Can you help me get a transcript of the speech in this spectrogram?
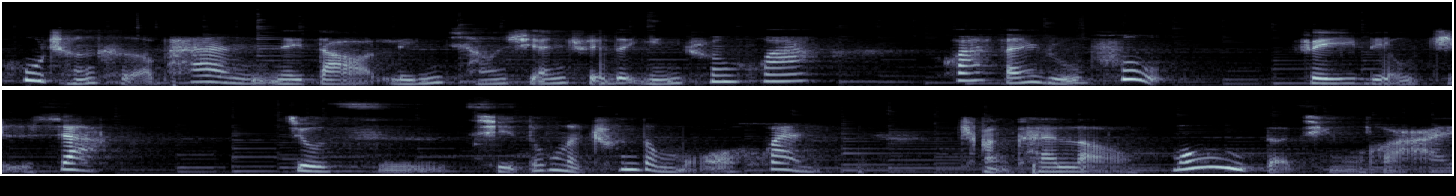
护城河畔那道临墙悬垂的迎春花，花繁如瀑，飞流直下，就此启动了春的魔幻，敞开了梦的情怀。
